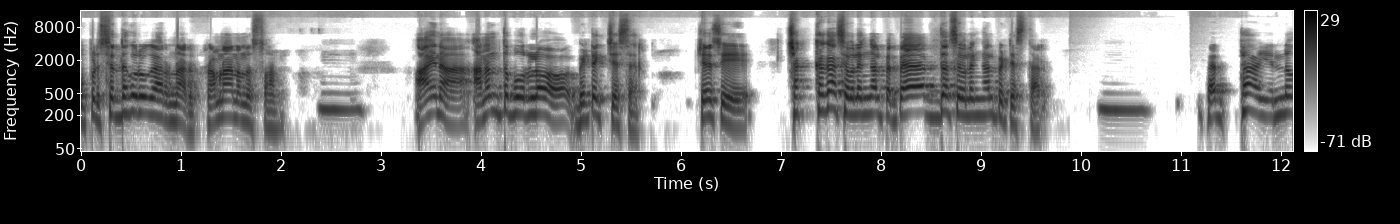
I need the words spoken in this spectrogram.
ఇప్పుడు సిద్ధగురువు గారు ఉన్నారు రమణానంద స్వామి. ఆయన అనంతపూర్లో బిటెక్ చేశారు. చేసి చక్కగా శివలింగాలు పెద్ద పెద్ద శివలింగాలు పెట్టిస్తారు. పెద్ద ఎన్నో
